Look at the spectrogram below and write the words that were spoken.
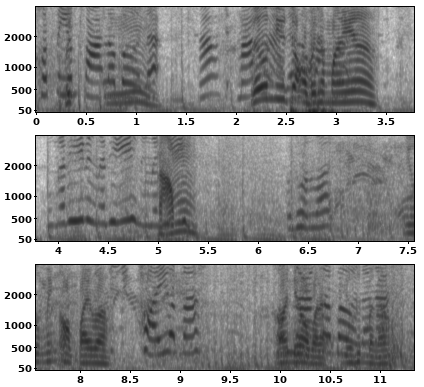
เขาเตรียมปาระเบิดแล้วมามาแล้วนิวจะออกไปทำไมอะ หนึ่งนาทีหนึ่งนาทีหนึ่งนากทีอดทนไว้ำนิวแม่งออกไปว่ะ ถอยกลับมาอ๋อนี่ออกมาแล้วระเบิดนี่ขึ้นมาแล้วนะ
